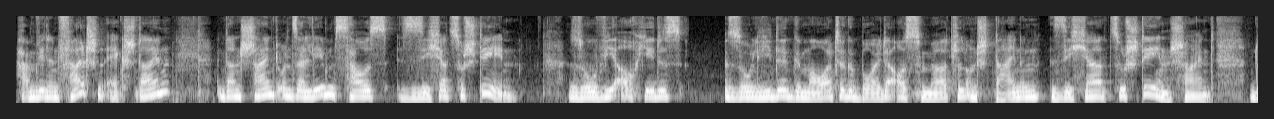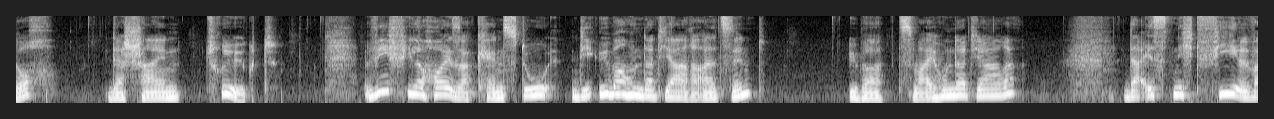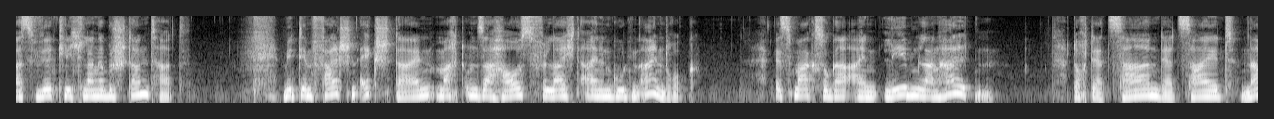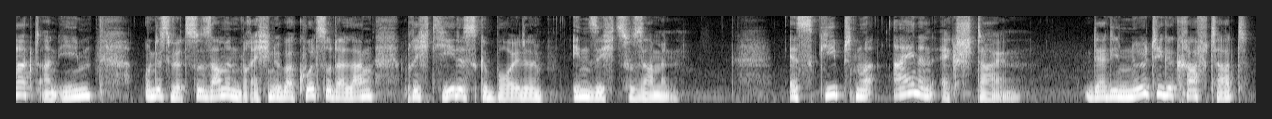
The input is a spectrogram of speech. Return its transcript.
Haben wir den falschen Eckstein, dann scheint unser Lebenshaus sicher zu stehen, so wie auch jedes solide gemauerte Gebäude aus Mörtel und Steinen sicher zu stehen scheint. Doch der Schein trügt. Wie viele Häuser kennst du, die über 100 Jahre alt sind? Über 200 Jahre? Da ist nicht viel, was wirklich lange Bestand hat. Mit dem falschen Eckstein macht unser Haus vielleicht einen guten Eindruck. Es mag sogar ein Leben lang halten. Doch der Zahn der Zeit nagt an ihm und es wird zusammenbrechen. Über kurz oder lang bricht jedes Gebäude in sich zusammen. Es gibt nur einen Eckstein, der die nötige Kraft hat,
